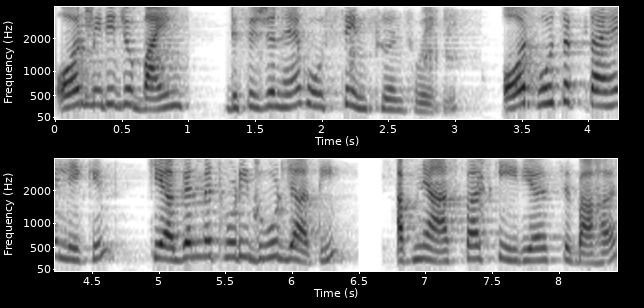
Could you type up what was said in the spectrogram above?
और मेरी जो बाइंग डिसीज़न है वो उससे इन्फ्लुएंस होएगी और हो सकता है लेकिन कि अगर मैं थोड़ी दूर जाती अपने आसपास के एरिया से बाहर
